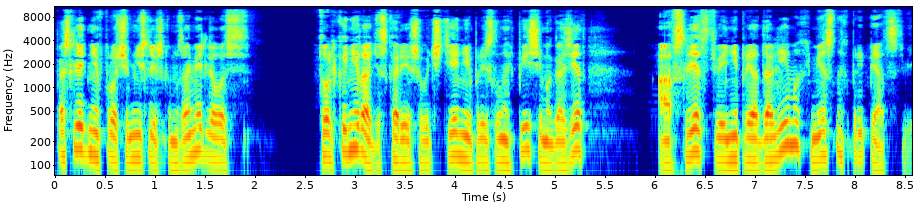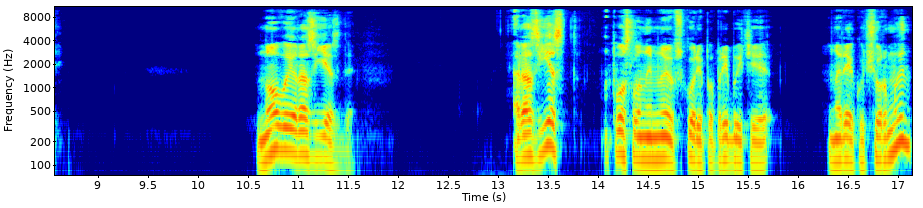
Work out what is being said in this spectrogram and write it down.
Последнее, впрочем, не слишком замедлилось, только не ради скорейшего чтения присланных писем и газет, а вследствие непреодолимых местных препятствий. Новые разъезды. Разъезд посланный мною вскоре по прибытии на реку Чурмын,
